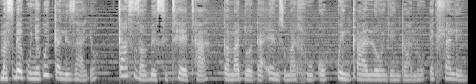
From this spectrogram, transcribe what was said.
Masibe kunye kwixelizayo xa sizawube sithetha ngamadoda enza umahluko kwinkalo ngenkalo ekuhlaleni.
